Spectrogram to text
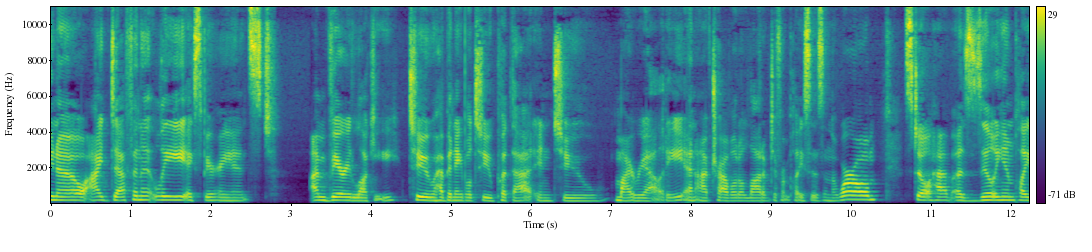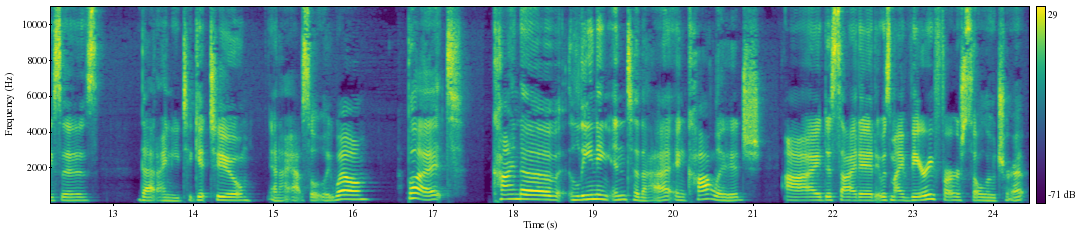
you know, I definitely experienced I'm very lucky to have been able to put that into my reality. And I've traveled a lot of different places in the world, still have a zillion places that I need to get to, and I absolutely will. But kind of leaning into that in college, I decided it was my very first solo trip.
